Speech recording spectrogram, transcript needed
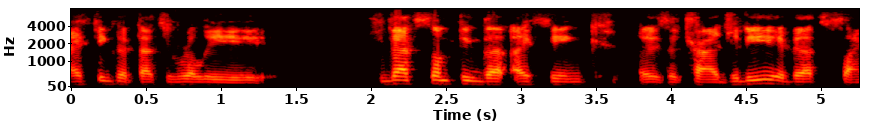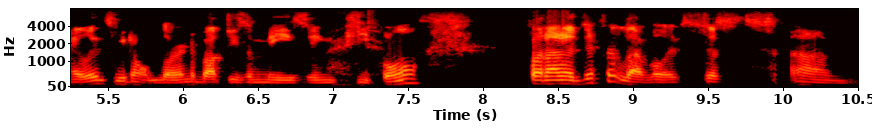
I think that that's really that's something that I think is a tragedy. If that's silence, we don't learn about these amazing Right. people. But on a different level, it's just um,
